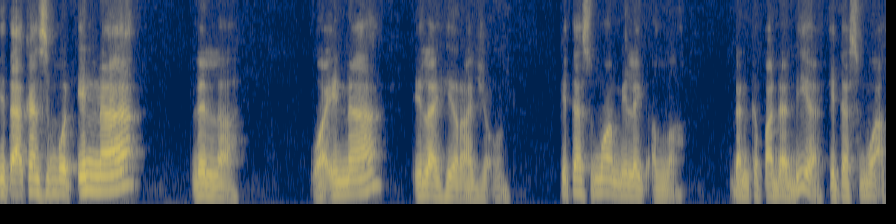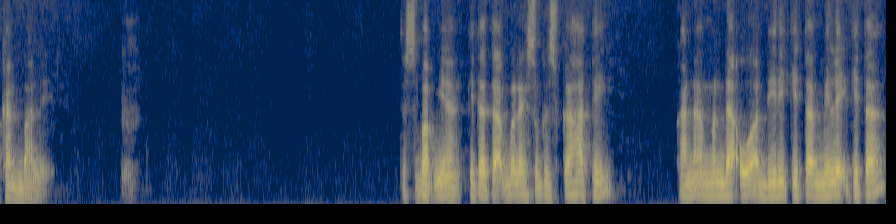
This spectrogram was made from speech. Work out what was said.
kita akan sebut inna lillah wa inna ilaihi raji'un. Kita semua milik Allah dan kepada Dia kita semua akan balik. Itu sebabnya kita tak boleh suka-suka hati karena mendakwa diri kita milik kita.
